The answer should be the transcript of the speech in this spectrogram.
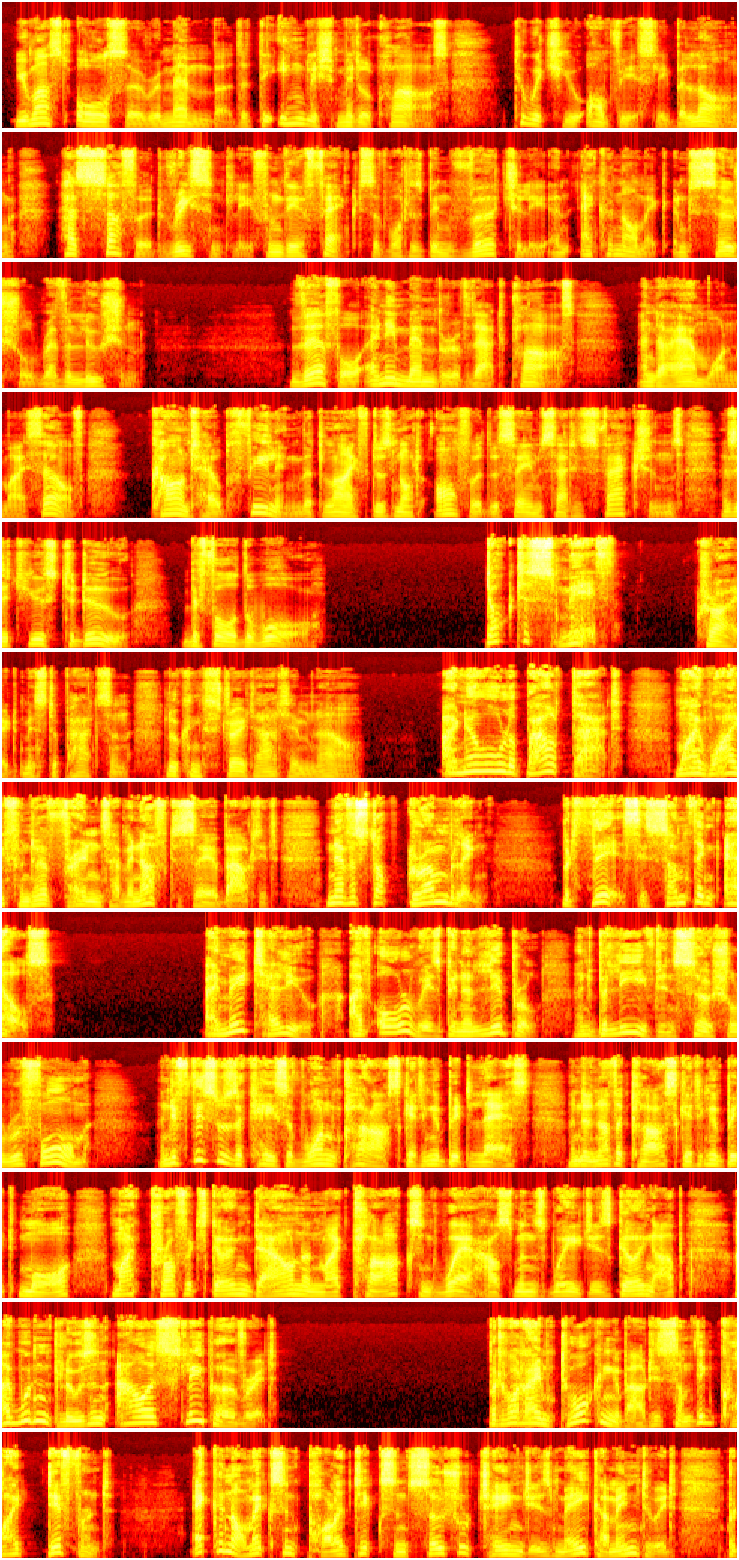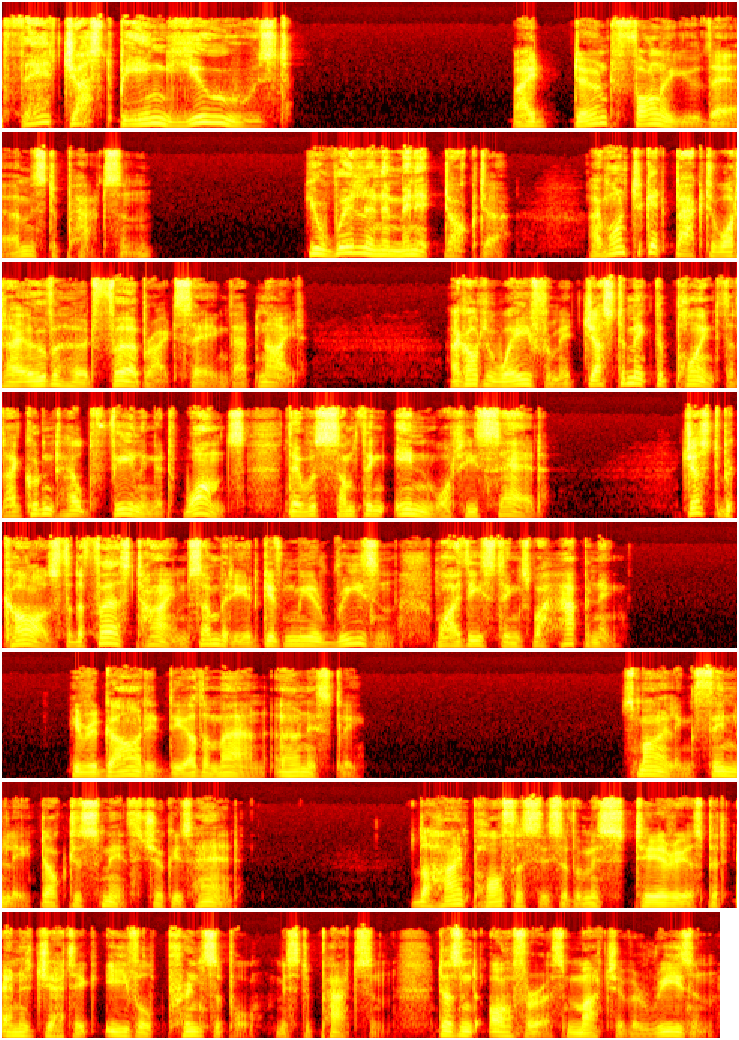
You must also remember that the English middle class, to which you obviously belong, has suffered recently from the effects of what has been virtually an economic and social revolution. Therefore, any member of that class, and I am one myself, can't help feeling that life does not offer the same satisfactions as it used to do before the war. Dr. Smith, cried Mr. Patson, looking straight at him now. I know all about that. My wife and her friends have enough to say about it, never stop grumbling. But this is something else. I may tell you, I've always been a liberal and believed in social reform, and if this was a case of one class getting a bit less and another class getting a bit more, my profits going down and my clerks' and warehousemen's wages going up, I wouldn't lose an hour's sleep over it. But what I'm talking about is something quite different. Economics and politics and social changes may come into it, but they're just being used. I don't follow you there, Mr. Patson. You will in a minute, Doctor. I want to get back to what I overheard Furbright saying that night. I got away from it just to make the point that I couldn't help feeling at once there was something in what he said. Just because, for the first time, somebody had given me a reason why these things were happening. He regarded the other man earnestly. Smiling thinly, Dr. Smith shook his head. The hypothesis of a mysterious but energetic evil principle, Mr. Patson, doesn't offer us much of a reason.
